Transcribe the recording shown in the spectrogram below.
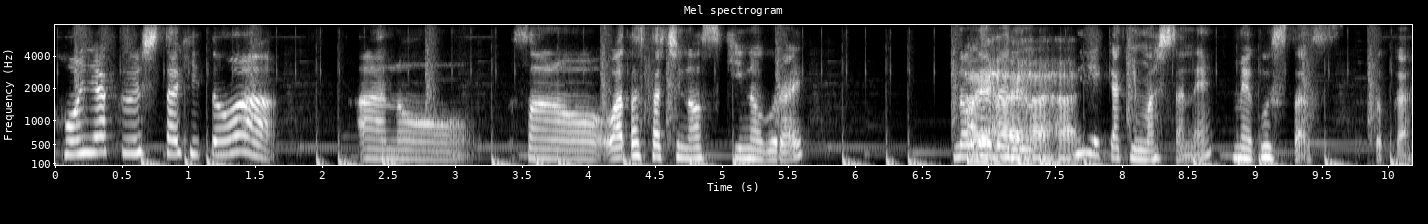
翻訳した人はあのその私たちの好きのぐらい？のレベルに書きましたね。メグスタスとか。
